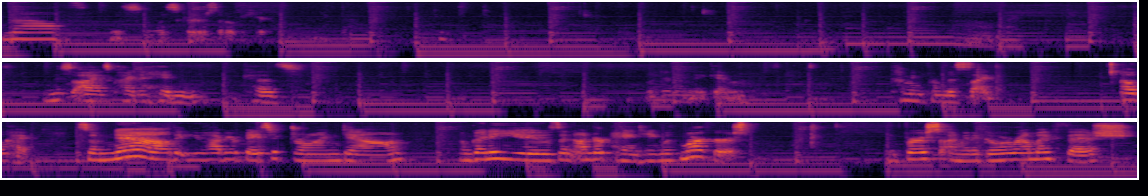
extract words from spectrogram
mouth with some whiskers over here. This eye is kind of hidden because coming from this side. Okay, so now that you have your basic drawing down, I'm gonna use an underpainting with markers. And first, I'm gonna go around my fish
